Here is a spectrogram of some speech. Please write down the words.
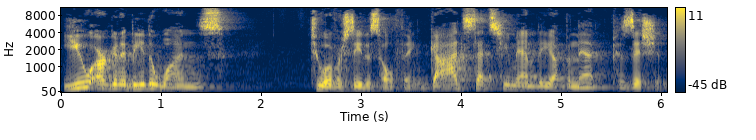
You are going to be the ones to oversee this whole thing. God sets humanity up in that position.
